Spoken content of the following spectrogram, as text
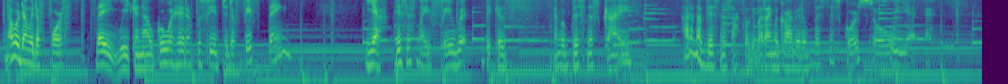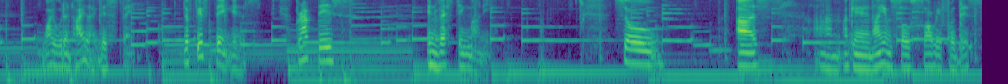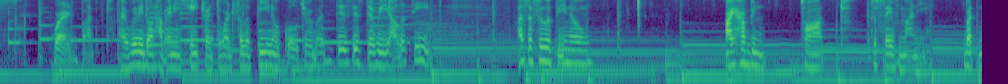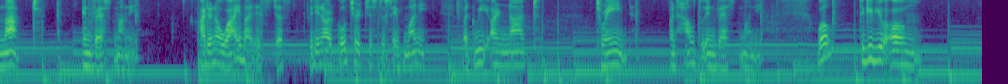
now we're done with the fourth thing. We can now go ahead and proceed to the fifth thing. Yeah, this is my favorite because I'm a business guy. I don't know business actually, but I'm a graduate of business course, so yeah. Why wouldn't I like this thing? The fifth thing is practice investing money. So, as um, again, I am so sorry for this word, but I really don't have any hatred toward Filipino culture, but this is the reality. As a Filipino, I have been taught to save money, but not invest money. I don't know why, but it's just within our culture just to save money. But we are not trained on how to invest money. Well, to give you um,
